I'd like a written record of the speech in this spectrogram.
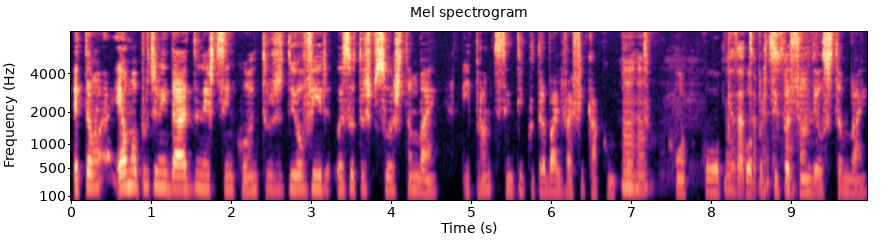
Então é uma oportunidade nestes encontros de ouvir as outras pessoas também. E pronto, sentir que o trabalho vai ficar completo. Uhum com a, com a, com a participação sim. deles também.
